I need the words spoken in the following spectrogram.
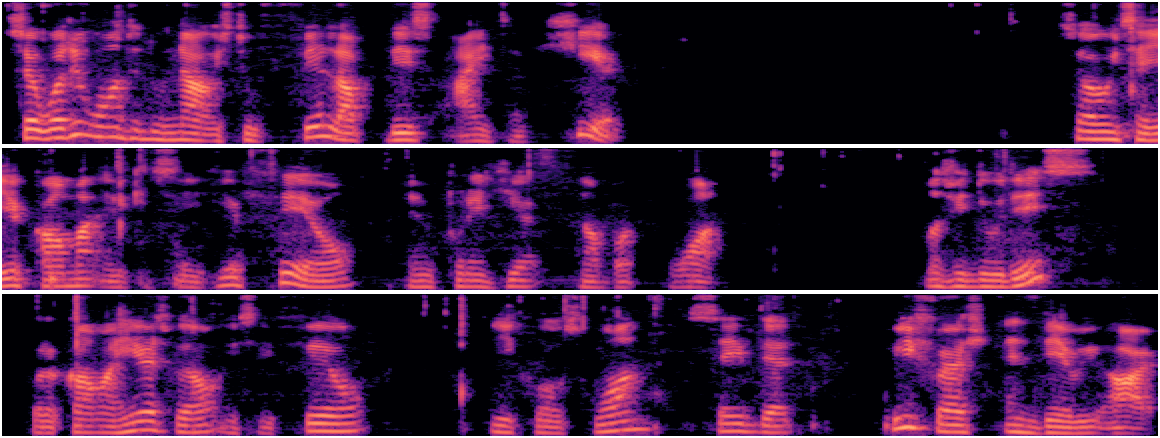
So what we want to do now is to fill up this item here. So we say here comma and we can say here fill and we put in here number one. Once we do this, put a comma here as well, we say fill equals one, save that, refresh, and there we are.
